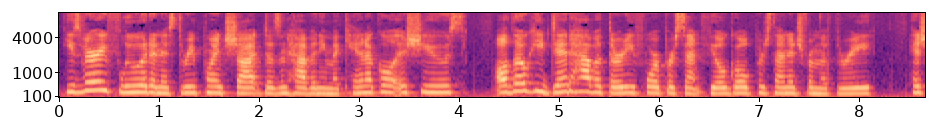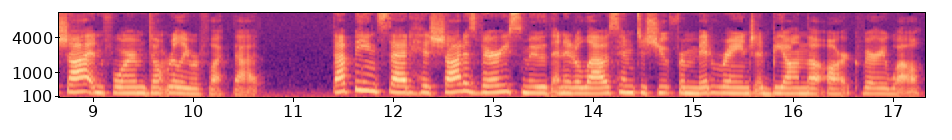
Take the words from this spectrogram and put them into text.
He's very fluid, and his three point shot doesn't have any mechanical issues. Although he did have a 34% field goal percentage from the three, his shot and form don't really reflect that. That being said, his shot is very smooth and it allows him to shoot from mid range and beyond the arc very well.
